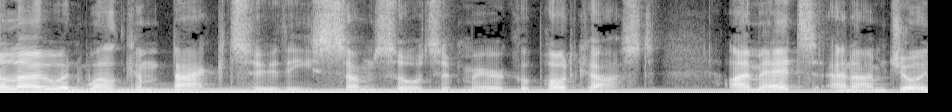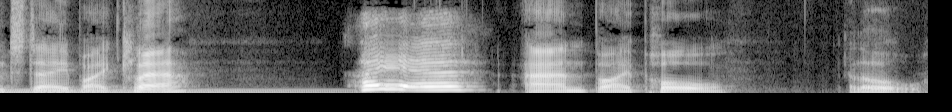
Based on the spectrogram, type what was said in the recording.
Hello and welcome back to the Some Sort of Miracle podcast. I'm Ed and I'm joined today by Claire Hiya. and by Paul. Hello.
